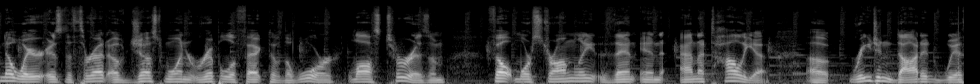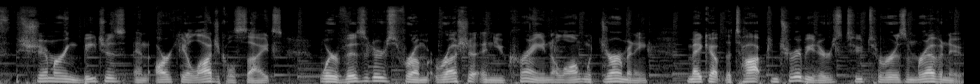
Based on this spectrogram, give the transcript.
Nowhere is the threat of just one ripple effect of the war, lost tourism, felt more strongly than in Antalya, a region dotted with shimmering beaches and archaeological sites where visitors from Russia and Ukraine, along with Germany, make up the top contributors to tourism revenue.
